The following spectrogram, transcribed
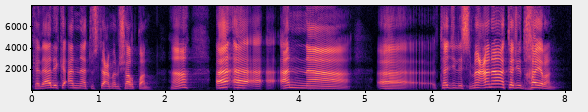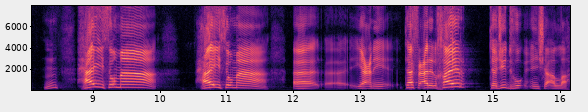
كذلك أن تستعمل شرطا ها؟ أن تجلس معنا تجد خيرا. حيثما حيثما يعني تفعل الخير تجده إن شاء الله.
